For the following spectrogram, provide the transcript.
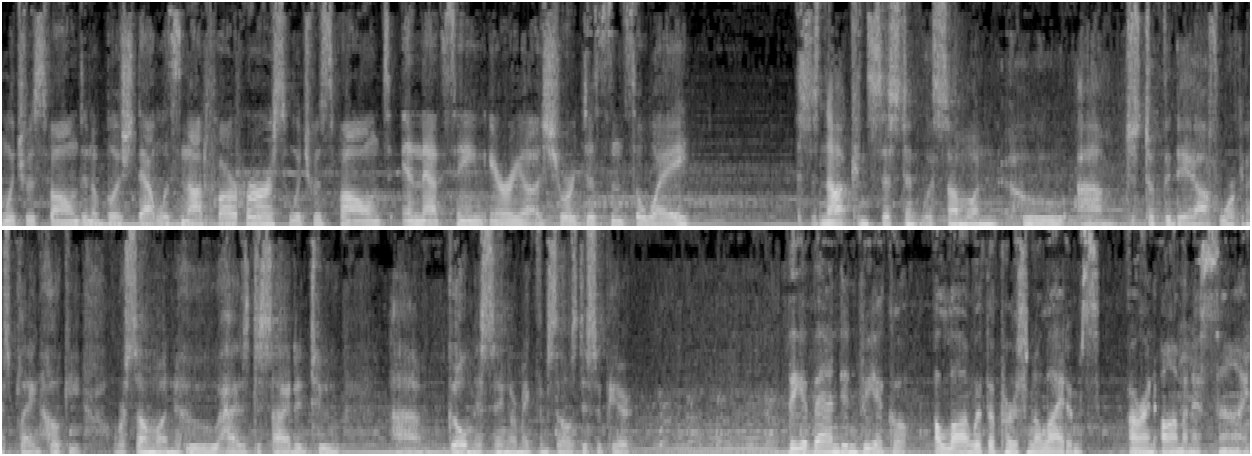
which was found in a bush that was not far. Purse, which was found in that same area a short distance away. This is not consistent with someone who um, just took the day off work and is playing hooky, or someone who has decided to um, go missing or make themselves disappear. The abandoned vehicle, along with the personal items, are an ominous sign.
